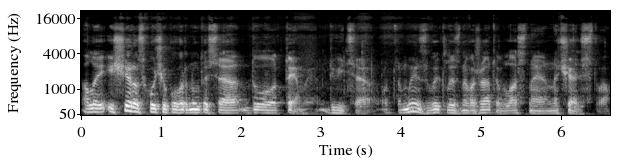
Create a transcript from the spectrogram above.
Але іще раз хочу повернутися до теми. Дивіться, от ми звикли зневажати власне начальство.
